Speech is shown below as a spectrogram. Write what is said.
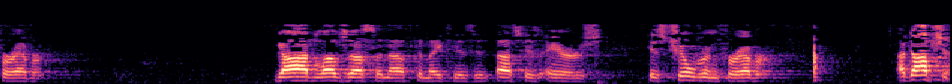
forever. God loves us enough to make his, us his heirs, his children forever. Adoption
